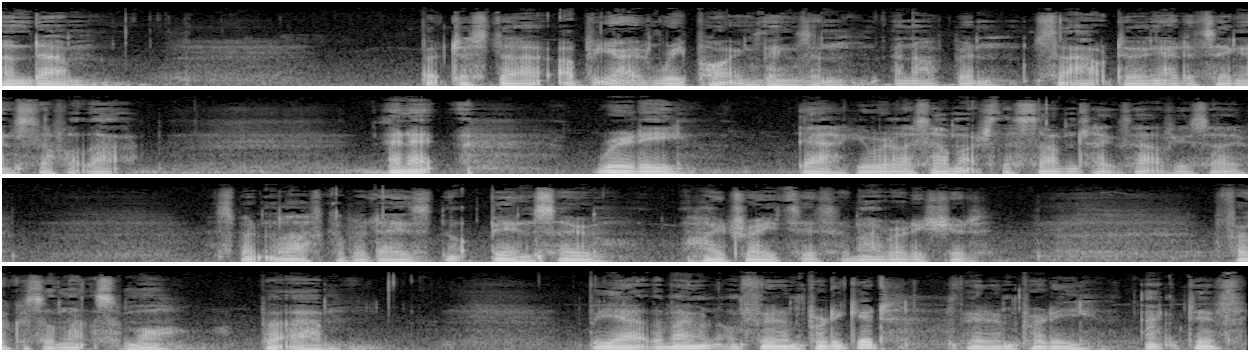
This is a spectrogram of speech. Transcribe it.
And um, but just uh, I've been you know repotting things and and I've been sat out doing editing and stuff like that. And it really yeah, you realise how much the sun takes out of you. So I spent the last couple of days not being so hydrated, and I really should focus on that some more. But um, but yeah, at the moment I'm feeling pretty good, feeling pretty active.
